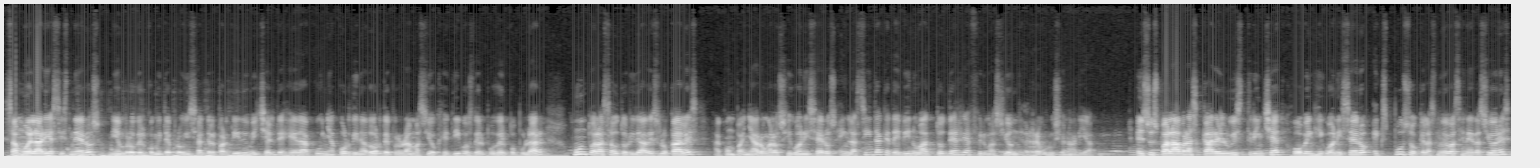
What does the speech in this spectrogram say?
Samuel Arias Cisneros, miembro del Comité Provincial del Partido, y Michelle Tejeda Acuña, coordinador de programas y objetivos del Poder Popular, junto a las autoridades locales, acompañaron a los jiguaniceros en la cita que devino acto de reafirmación revolucionaria. En sus palabras, Karel Luis Trinchet, joven jiguanicero, expuso que las nuevas generaciones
